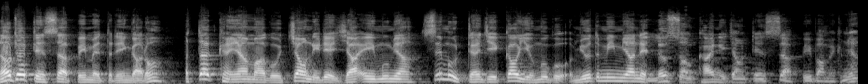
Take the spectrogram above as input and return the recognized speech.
နောက်ထပ်တင်ဆက်ပေးမယ့်သတင်းကတော့အသက်ခံရမှာကိုကြောက်နေတဲ့ယာအိမ်မှုများစစ်မှုတန်းကြီးကောက်ယူမှုကိုအမျိုးသမီးများနဲ့လှုပ်ဆောင်ခိုင်းနေကြောင်းတင်ဆက်ပေးပါမယ်ခင်ဗျာ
